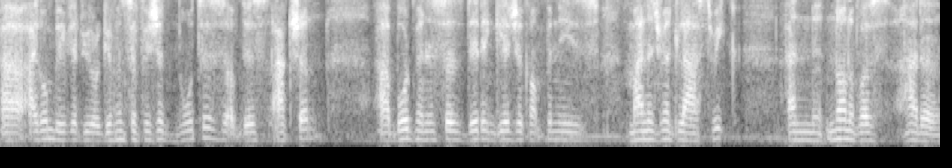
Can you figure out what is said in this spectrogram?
Uh, I don't believe that we were given sufficient notice of this action. Our board ministers did engage the company's management last week and none of us had a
